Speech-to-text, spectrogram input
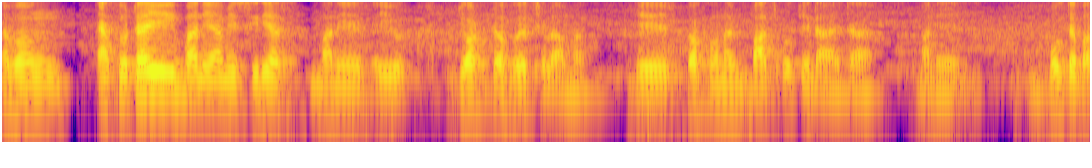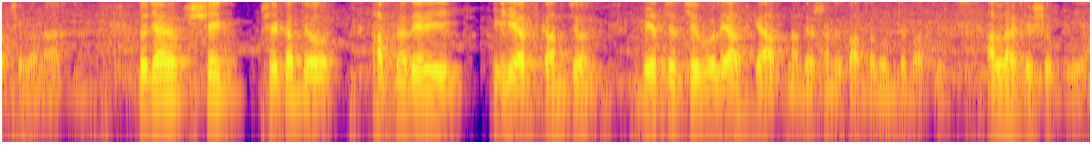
এবং এতটাই মানে আমি সিরিয়াস মানে এই জ্বরটা হয়েছিল আমার যে তখন আমি বাঁচবো কি না এটা মানে বলতে পারছিল না আর কি। তো যাই হোক, সে, সেটাতেও আপনাদের এই ইলিয়াস কাঞ্চন বেঁচেছে বলে আজকে আপনাদের সঙ্গে কথা বলতে পারছি। আল্লাহকে শুক্রিয়া।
